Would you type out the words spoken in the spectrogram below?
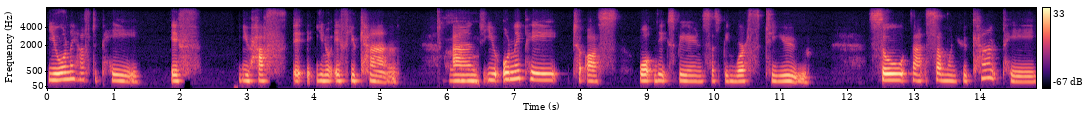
you only have to pay if you have it, you know if you can and you only pay to us what the experience has been worth to you so that someone who can't pay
